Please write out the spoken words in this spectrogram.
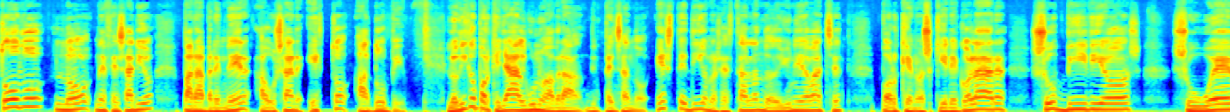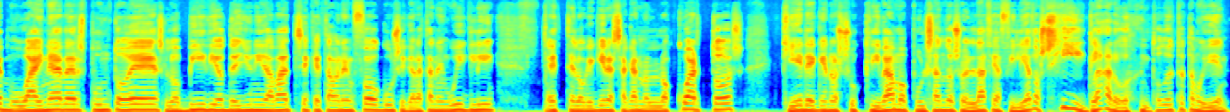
todo lo necesario para aprender a usar esto a tope. Lo digo porque ya alguno habrá pensando, este tío nos está hablando de Unity Budget porque nos quiere colar sus vídeos, su web wynevers.es, los vídeos de Unity Budget que estaban en Focus y que ahora están en Weekly. Este lo que quiere es sacarnos los cuartos, quiere que nos suscribamos pulsando su enlace afiliado. Sí, claro, todo esto está muy bien,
